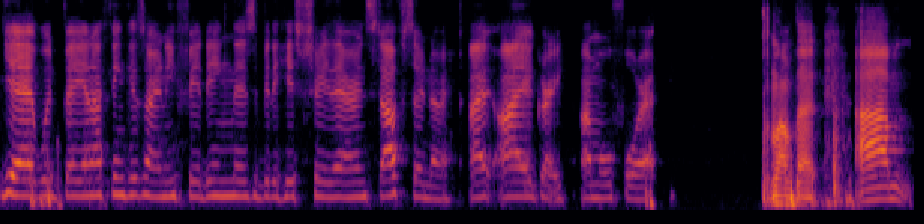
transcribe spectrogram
Yeah, it would be, and I think it's only fitting. There's a bit of history there and stuff. So no, I I agree. I'm all for it. Love that. Um,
